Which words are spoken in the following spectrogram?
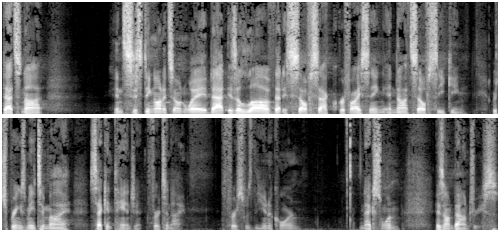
That's not insisting on its own way. That is a love that is self sacrificing and not self seeking. Which brings me to my second tangent for tonight. The first was the unicorn, next one is on boundaries.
